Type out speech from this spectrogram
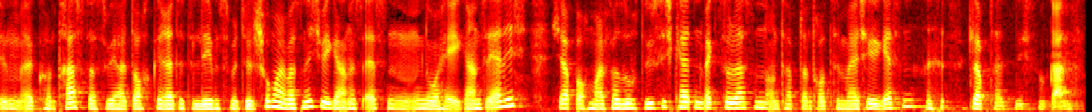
im äh, Kontrast, dass wir halt doch gerettete Lebensmittel schon mal was nicht veganes essen. Nur hey, ganz ehrlich, ich habe auch mal versucht, Süßigkeiten wegzulassen und habe dann trotzdem welche gegessen. Es klappt halt nicht so ganz.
